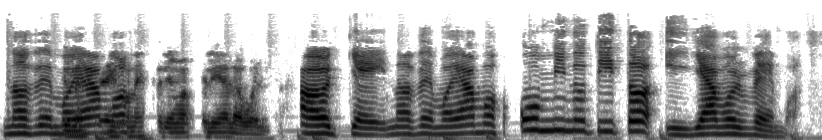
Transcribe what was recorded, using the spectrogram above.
Nos demoramos. Una más feliz a la vuelta. Ok, nos demoramos un minutito y ya volvemos.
